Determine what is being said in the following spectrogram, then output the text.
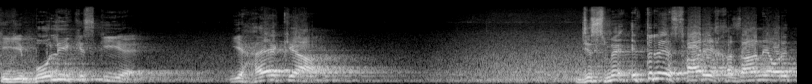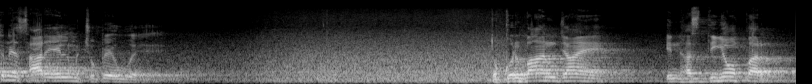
कि ये बोली किसकी है? ये है क्या? जिसमें इतने सारे खजाने और इतने सारे इल्म छुपे हुए हैं। तो कुर्बान जाएँ इन हस्तियों पर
